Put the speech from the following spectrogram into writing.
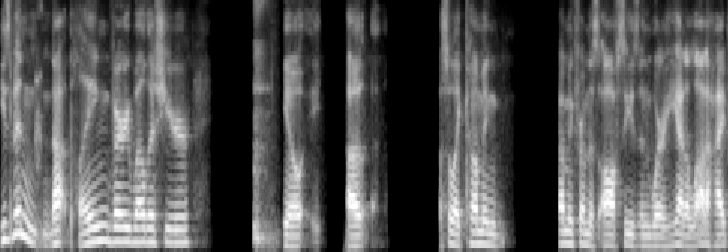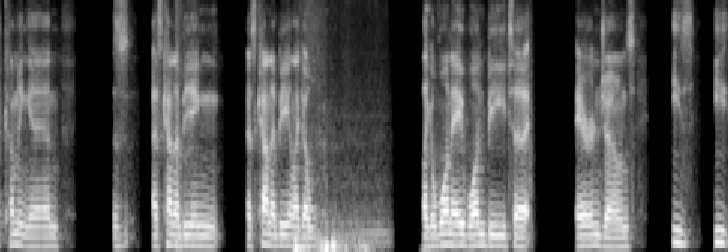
he's been not playing very well this year. You know, uh, so like coming coming from this off season where he had a lot of hype coming in as as kind of being as kind of being like a like a 1A 1B to Aaron Jones. He's he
